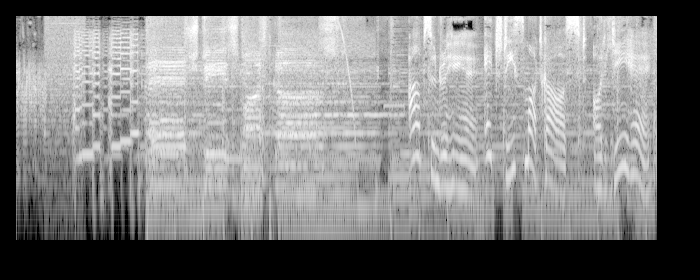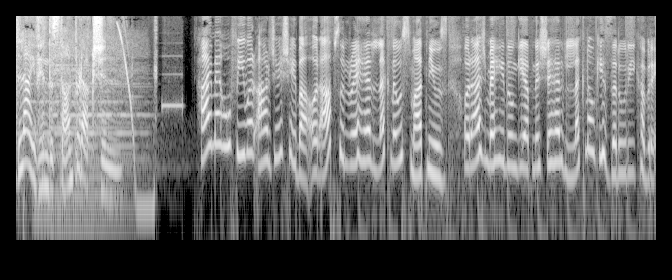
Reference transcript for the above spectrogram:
HD Smartcast. आप सुन रहे हैं एच डी स्मार्ट कास्ट और ये है लाइव हिंदुस्तान प्रोडक्शन हाय मैं हूँ फीवर आरजे शेबा और आप सुन रहे हैं लखनऊ स्मार्ट न्यूज़ और आज मैं ही दूँगी अपने शहर लखनऊ की ज़रूरी खबरें।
